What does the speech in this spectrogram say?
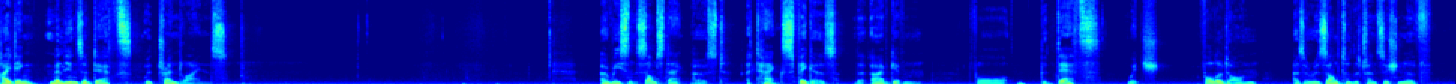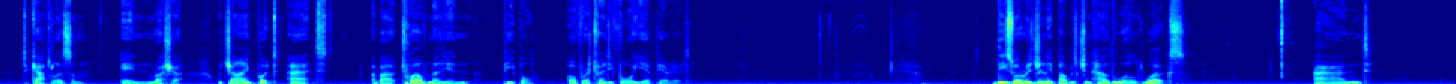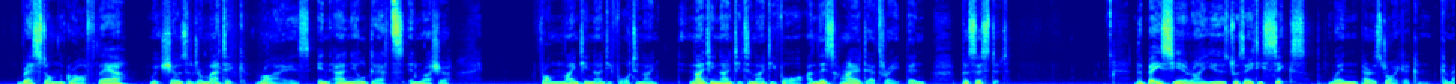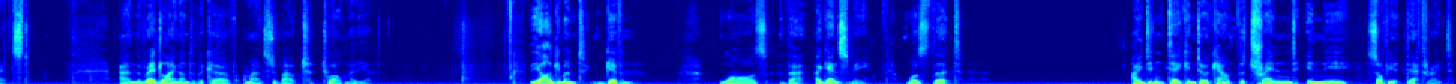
hiding millions of deaths with trend lines. A recent Substack post attacks figures that I've given for the deaths which followed on as a result of the transition of to capitalism in Russia, which I put at about 12 million people over a 24 year period. These were originally published in How the World Works and rest on the graph there, which shows a dramatic rise in annual deaths in Russia from 1994 to 1990 to 94, and this higher death rate then persisted. The base year I used was 86 when perestroika commenced and the red line under the curve amounts to about 12 million. The argument given was that against me was that I didn't take into account the trend in the Soviet death rate.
